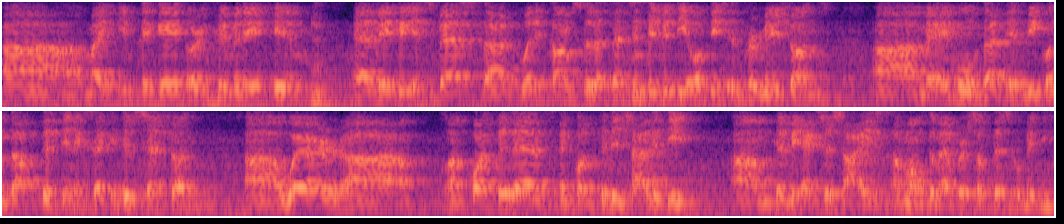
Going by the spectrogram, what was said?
uh, might implicate or incriminate him. And maybe it's best that when it comes to the sensitivity of these informations, uh, may I move that it be conducted in executive session uh, where uh, uh, confidence and confidentiality um, can be exercised among the members of this committee.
